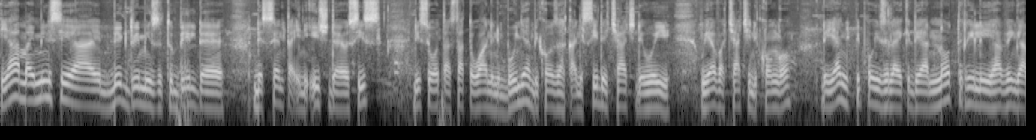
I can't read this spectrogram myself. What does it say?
yeah, my ministry, uh, big dream is to build uh, the center in each diocese. This is what I start one in Bunya because I can see the church the way we have a church in Congo. The young people is like they are not really having a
